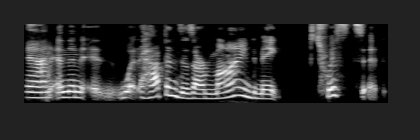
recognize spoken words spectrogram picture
and and then it, what happens is our mind make twists it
